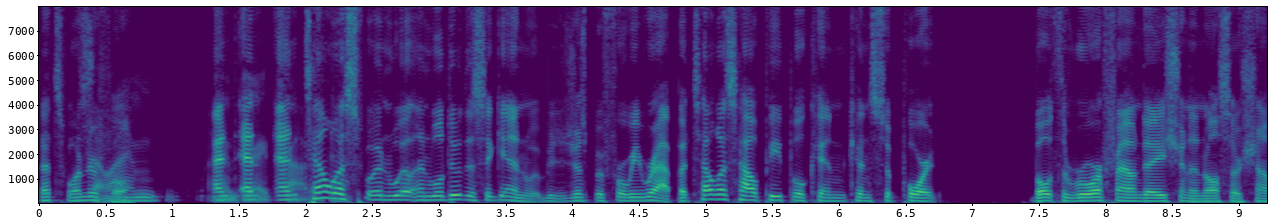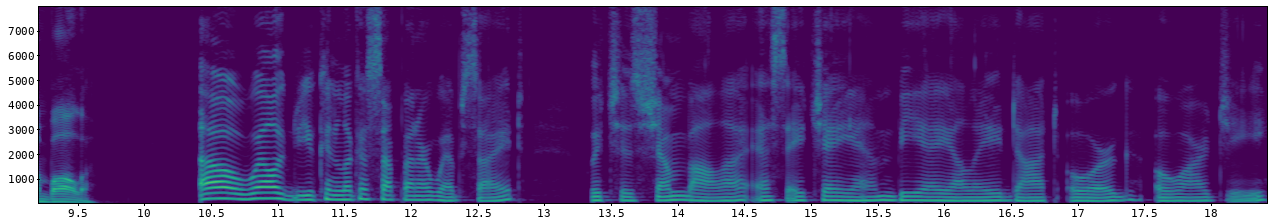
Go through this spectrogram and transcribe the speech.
That's wonderful. So I'm, I'm and and, and tell us when we'll and we'll do this again just before we wrap. But tell us how people can can support both the Roar Foundation and also Shambala. Oh, well, you can look us up on our website, which is Shambala, S H A M B A L A dot org, O R G.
